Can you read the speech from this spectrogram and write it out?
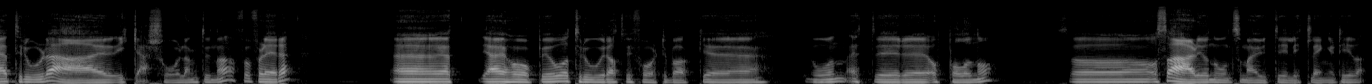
jeg tror det er, ikke er så langt unna for flere. Uh, jeg, jeg, håper jo og tror at vi får tilbake noen etter eh, oppholdet nå. Så, og så er det jo noen som er ute i litt lengre tid, da.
